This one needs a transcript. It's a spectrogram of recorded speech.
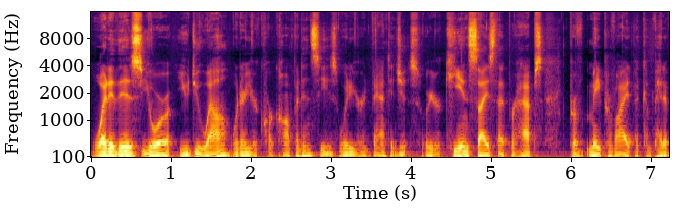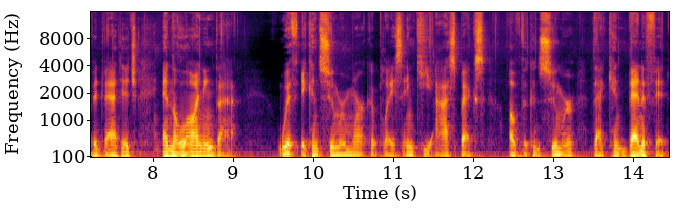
what it is your you do well, what are your core competencies, what are your advantages, or your key insights that perhaps may provide a competitive advantage, and aligning that with a consumer marketplace and key aspects of the consumer that can benefit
